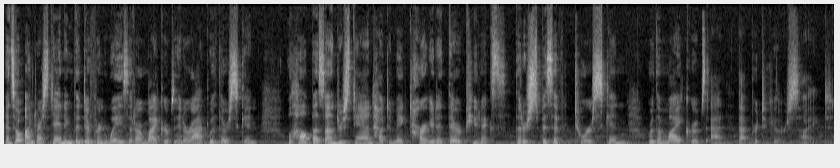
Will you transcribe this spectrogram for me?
And so, understanding the different ways that our microbes interact with our skin will help us understand how to make targeted therapeutics that are specific to our skin or the microbes at that particular site.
